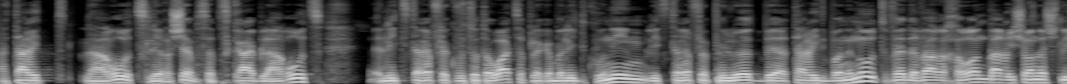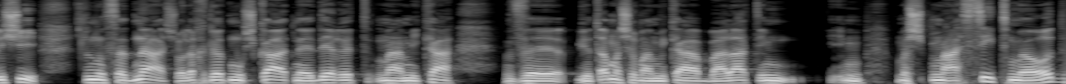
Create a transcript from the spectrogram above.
לאתר, לערוץ, להירשם subscribe לערוץ, להצטרף לקבוצות הוואטסאפ, לקבל עדכונים, להצטרף לפעילויות באתר התבוננות, ודבר אחרון, בראשון לשלישי, יש לנו סדנה שהולכת להיות מושקעת, נהדרת, מעמיקה, ויותר מאשר מעמיקה, בעלת עם מש, מעשית מאוד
